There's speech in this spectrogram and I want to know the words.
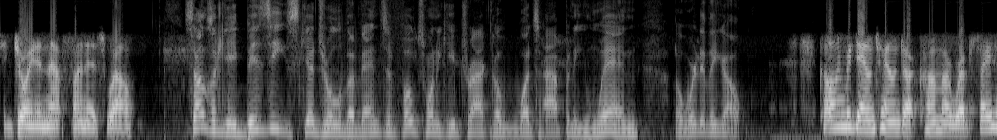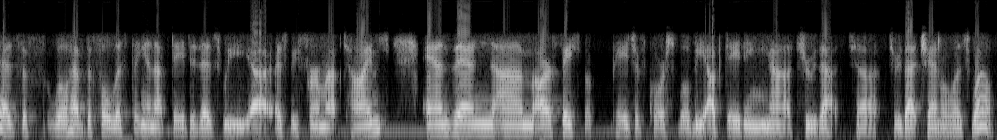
to join in that fun as well. Sounds like a busy schedule of events. If folks want to keep track of what's happening when, uh, where do they go? CollingwoodDowntown.com, our website has the will have the full listing and updated as we uh, as we firm up times, and then um, our Facebook page, of course, will be updating uh, through that uh, through that channel as well.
